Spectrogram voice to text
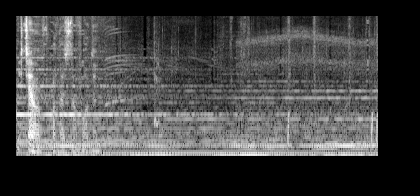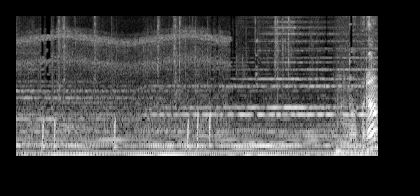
Nie chciałem wpadać do wody. Dobra.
